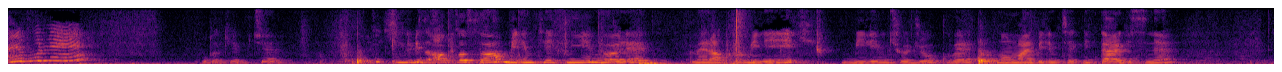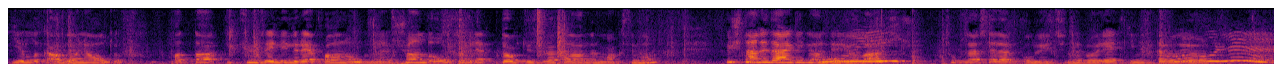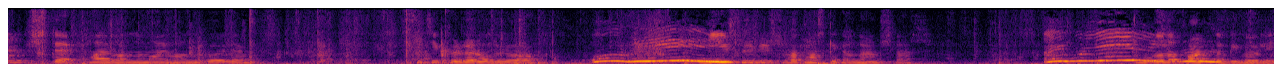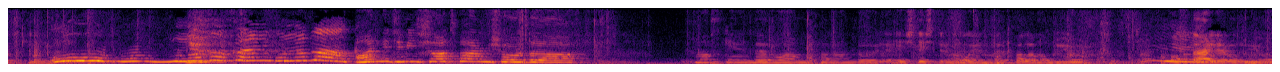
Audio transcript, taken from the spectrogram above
Anne bu ne? Bu da kepçe. Şimdi biz Atlas'a bilim tekniğin böyle meraklı minik bilim çocuk ve normal bilim teknik dergisine yıllık abone olduk. Hatta 250 liraya falan oldum yani. Şu anda olsa bile 400 lira falandır maksimum. 3 tane dergi gönderiyorlar. Çok güzel şeyler oluyor içinde. Böyle etkinlikler Bu oluyor. ne? İşte hayvanlı hayvanlı böyle stickerlar oluyor. O ne? Bir sürü bir sürü bak maske göndermişler. Anne bu ne? Burada da farklı bir böyle etkinlik. Oo, bu, buna bak anne buna bak. Anneciğim inşaat varmış orada. Maskenin devamı falan böyle eşleştirme oyunları falan oluyor. Posterler oluyor.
